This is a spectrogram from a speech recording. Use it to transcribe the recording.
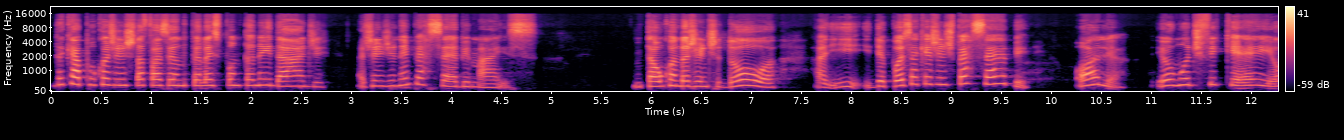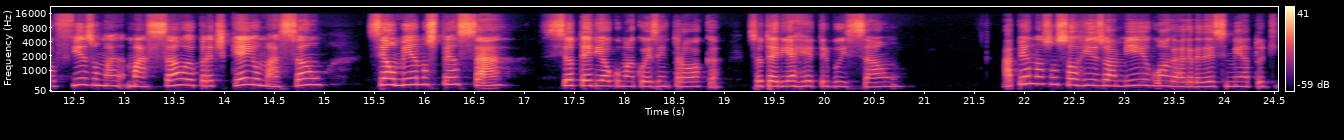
Daqui a pouco a gente está fazendo pela espontaneidade, a gente nem percebe mais. Então, quando a gente doa, aí, e depois é que a gente percebe: olha, eu modifiquei, eu fiz uma, uma ação, eu pratiquei uma ação sem ao menos pensar se eu teria alguma coisa em troca, se eu teria retribuição. Apenas um sorriso amigo, um agradecimento de,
